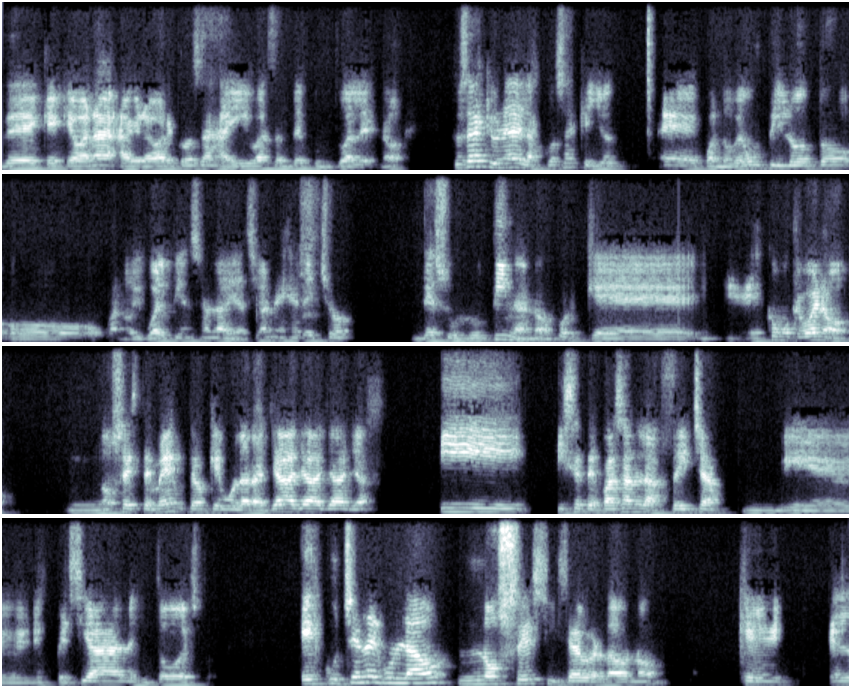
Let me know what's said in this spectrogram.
de que, que, van a, grabar cosas ahí bastante puntuales, ¿no? Tú sabes que una de las cosas que yo eh, cuando veo un piloto o, cuando igual pienso en la aviación es el hecho de su rutina, ¿no? Porque es como que, bueno, no sé, este mes tengo que volar allá, allá, allá, allá, y, y se te pasan las fechas eh, especiales y todo esto. Escuché en algún lado, no sé si sea verdad o no, que en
